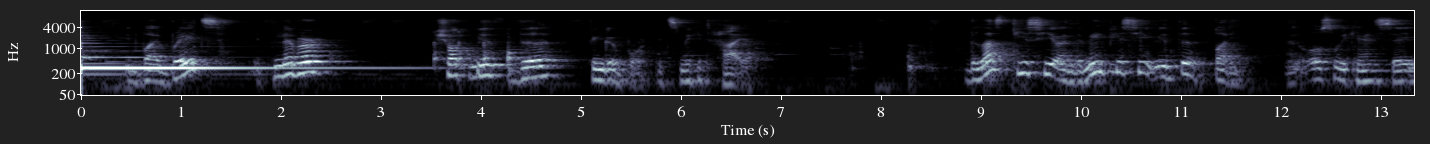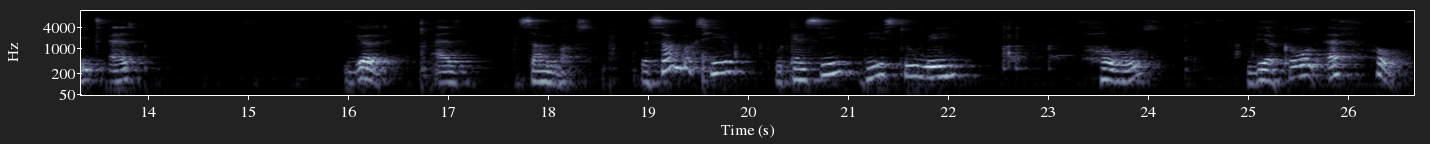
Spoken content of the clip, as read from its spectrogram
it vibrates it never shock with the fingerboard it's make it higher the last piece here and the main piece here is the body. And also we can say it as good as sound box the sound box here we can see these two main holes. They are called f hole.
